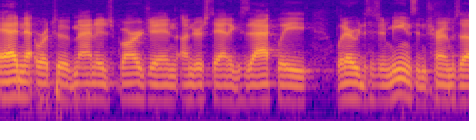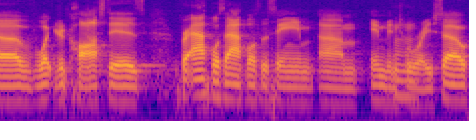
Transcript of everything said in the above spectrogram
ad networks who have managed margin understand exactly what every decision means in terms of what your cost is. For apples, apples, the same um, inventory. So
